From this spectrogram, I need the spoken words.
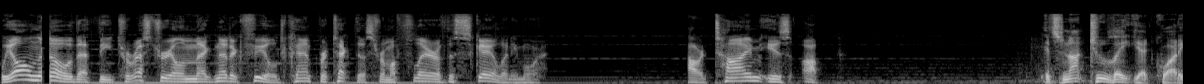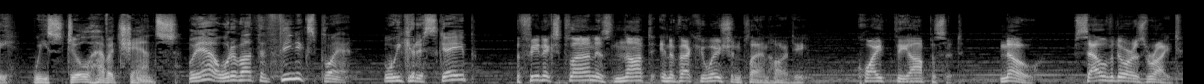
We all know that the terrestrial magnetic field can't protect us from a flare of this scale anymore. Our time is up. It's not too late yet, Quaddy. We still have a chance. Well, yeah, what about the Phoenix plan? We could escape. The Phoenix plan is not an evacuation plan, Hardy. Quite the opposite. No, Salvador is right.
